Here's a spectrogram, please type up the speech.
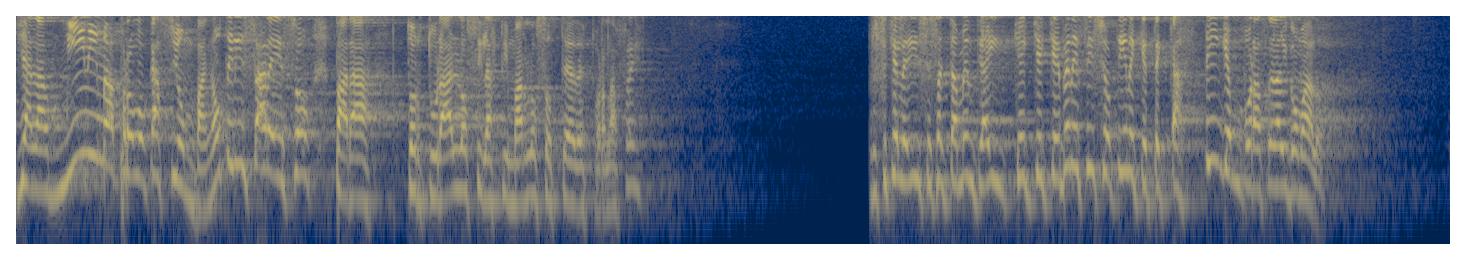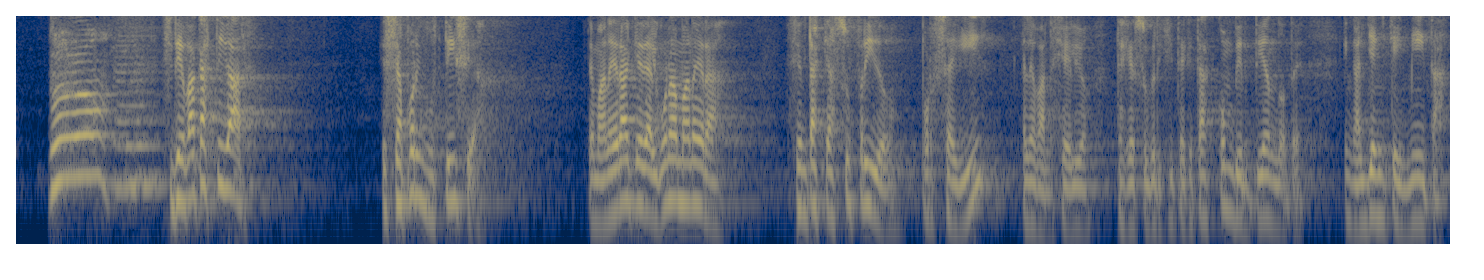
y a la mínima provocación van a utilizar eso para torturarlos y lastimarlos a ustedes por la fe. Pero es que le dice exactamente ahí, ¿qué, qué beneficio tiene que te castiguen por hacer algo malo? No, no, no. Si te va a castigar, que sea por injusticia. De manera que de alguna manera sientas que has sufrido por seguir el Evangelio de Jesucristo, que estás convirtiéndote en alguien que imita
